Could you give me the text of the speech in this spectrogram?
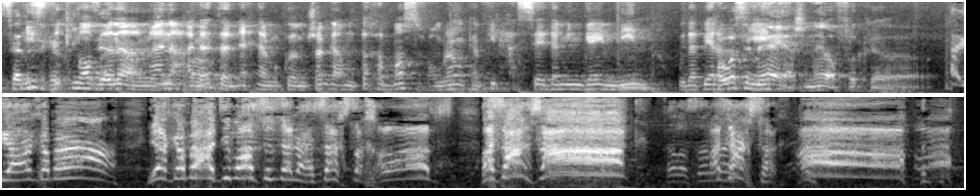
سنة في سكاكين أنا أنا اللزوم. عادة إحنا لما كنا بنشجع منتخب مصر عمرنا ما كان في الحساسية ده مين جاي منين وده بيلعب هو بس إيه. النهائي عشان هي أفريقيا. يا جماعة يا جماعة دي مصر ده أنا هسخسخ خلاص. هسخسخ هسخسخ آه!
